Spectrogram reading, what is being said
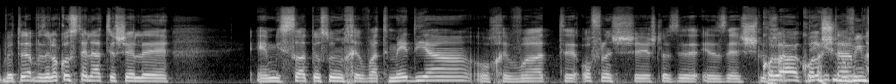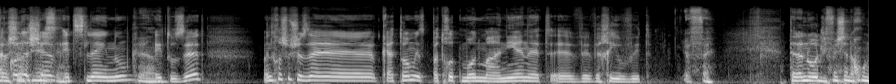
ואתה יודע, וזה לא קונסטלציה של אה, אה, משרד פרסום עם חברת מדיה, או חברת אה, offline שיש לזה איזה שלוחת ה- כל השילובים הכל והשעטנז. יושב אצלנו, כן. A to Z, ואני חושב שזה כאטומי התפתחות מאוד מעניינת אה, וחיובית. יפה. תן לנו עוד לפני שאנחנו,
